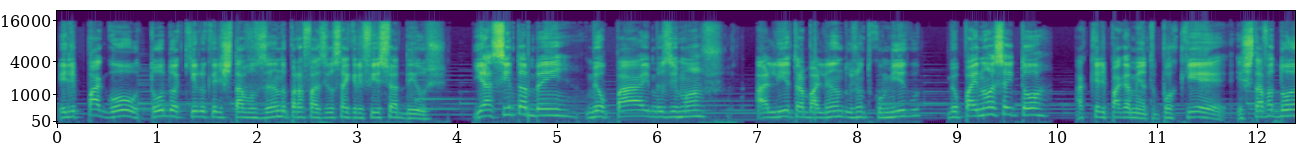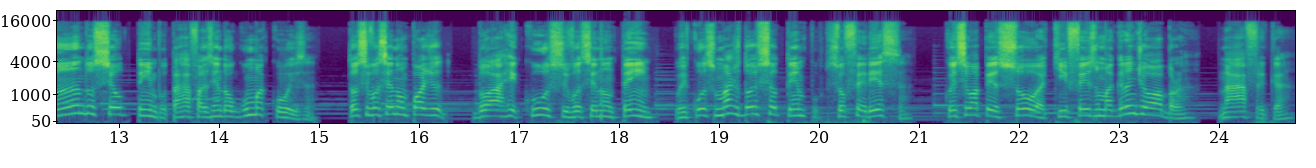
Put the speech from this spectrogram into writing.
Ele pagou todo aquilo que ele estava usando para fazer o sacrifício a Deus. E assim também, meu pai, meus irmãos ali trabalhando junto comigo, meu pai não aceitou aquele pagamento porque estava doando o seu tempo, estava fazendo alguma coisa. Então, se você não pode doar recurso e você não tem o recurso, mas doe o seu tempo, se ofereça. conheci uma pessoa que fez uma grande obra na África.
